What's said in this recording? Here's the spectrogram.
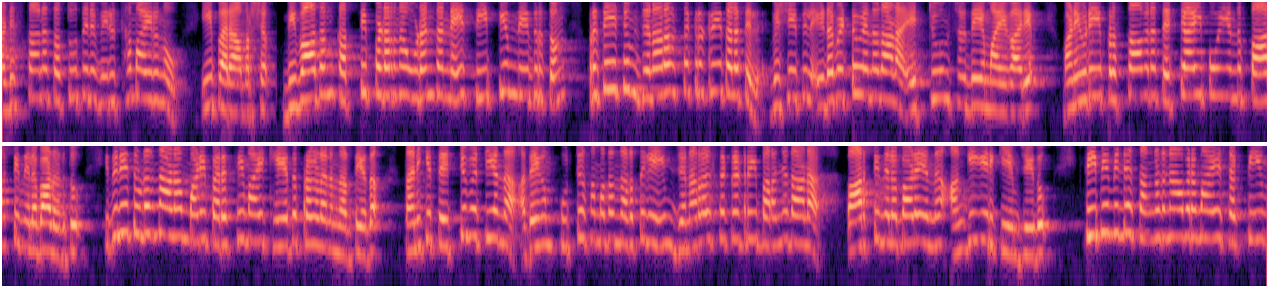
അടിസ്ഥാന തത്വത്തിന് വിരുദ്ധമായിരുന്നു ഈ പരാമർശം. വിവാദം കത്തിപ്പടർന്ന ഉടൻ തന്നെ സി പി എം നേതൃത്വം പ്രത്യേകിച്ചും ജനറൽ സെക്രട്ടറി തലത്തിൽ വിഷയത്തിൽ ഇടപെട്ടു എന്നതാണ് ഏറ്റവും ശ്രദ്ധേയമായ കാര്യം. മണിയുടെ ഈ പ്രസ്താവന തെറ്റായി പോയി എന്ന് പാർട്ടി നിലപാടെടുത്തു. ഇതിനെ തുടർന്നാണ് മണി പരസ്യമായി ഖേദപ്രകടനം നടത്തിയത്. തനിക്ക് തെറ്റുപറ്റിയെന്ന് അദ്ദേഹം കുറ്റസമ്മതം നടത്തുകയും ജനറൽ സെക്രട്ടറി പറഞ്ഞതാണ് പാർട്ടി നിലപാട് എന്ന് അംഗീകരിക്കുകയും ചെയ്തു. സി പി എമ്മിന്റെ സംഘടനാപരമായ ശക്തിയും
